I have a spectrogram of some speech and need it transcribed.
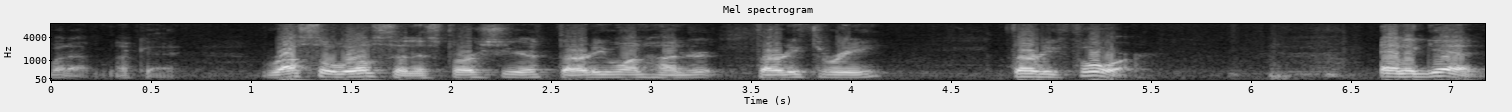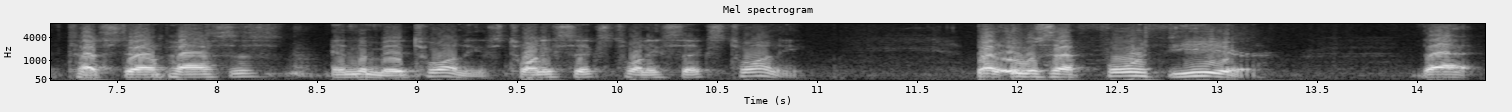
whatever. Okay. Russell Wilson, his first year, 3,100, 33, 34. And again, touchdown passes in the mid 20s, 26, 26, 20. But it was that fourth year that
